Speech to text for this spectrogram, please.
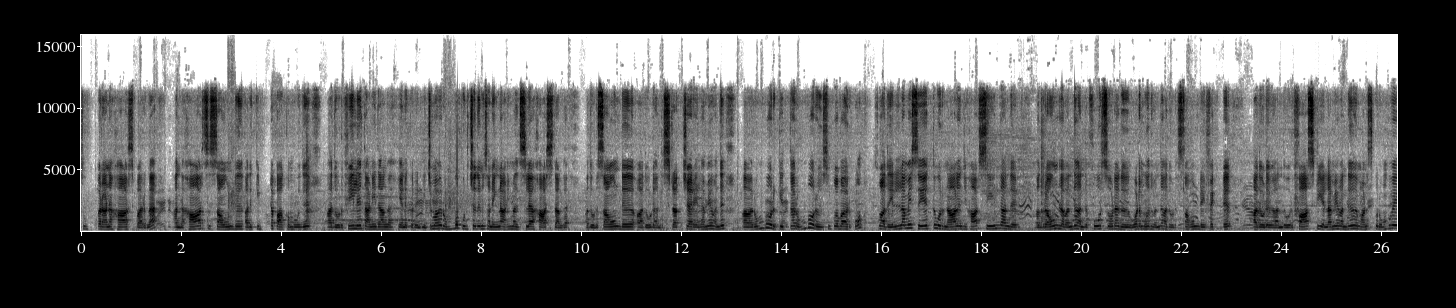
சூப்பரான ஹார்ஸ் பாருங்க. அந்த ஹார்ஸ் சவுண்டு அது கிட்ட பார்க்கும்போது அதோட ஃபீலே தனிதாங்க. எனக்கு நிஜமாவே ரொம்ப பிடிச்சதுன்னு சொன்னீங்கன்னா அனிமல்ஸில் ஹார்ஸ் தாங்க. அதோட சவுண்டு அதோட அந்த ஸ்ட்ரக்சர் எல்லாமே வந்து ரொம்ப ஒரு கெத்தாக ரொம்ப ஒரு சூப்பராக இருக்கும். ஸோ அது எல்லாமே சேர்த்து ஒரு நாலஞ்சு ஹார்ஸ் சேர்ந்து அந்த கிரவுண்டில் வந்து அந்த ஃபோர்ஸோட அது ஓடும்போது வந்து அதோட சவுண்ட் எஃபெக்ட்டு அதோட அந்த ஒரு ஃபாஸ்ட் எல்லாமே வந்து மனசுக்கு ரொம்பவே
